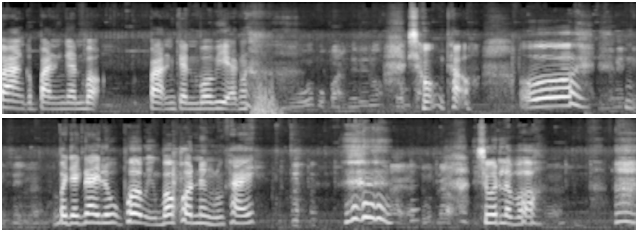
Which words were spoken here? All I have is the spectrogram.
ว่างก็ปั่นกันบ่ปั่นกันบ่เวียกนะโอ้ยปปั่นไม่ได้เนาะสองเท่า โอ้ยประเทศสิ้นแล้วบ่อยากได้ลูกเพิ่มอีกบ่คนหนึ่งลุงใครได้แล้วชุดแล้วชุดละบ่เออ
